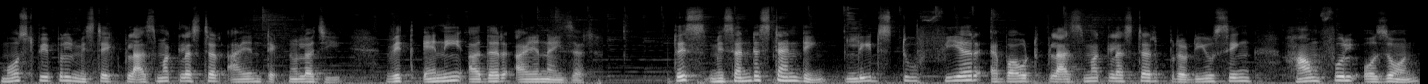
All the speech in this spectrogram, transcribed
Most people mistake Plasmacluster ion technology with any other ionizer. This misunderstanding leads to fear about Plasmacluster producing harmful ozone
